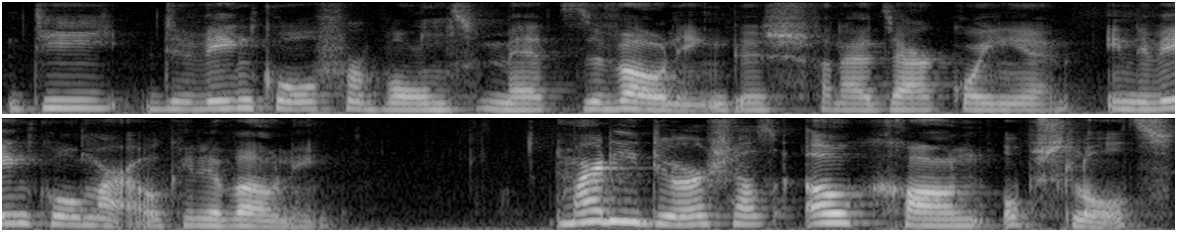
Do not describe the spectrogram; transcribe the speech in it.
die de winkel verbond met de woning. Dus vanuit daar kon je in de winkel, maar ook in de woning. Maar die deur zat ook gewoon op slot.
